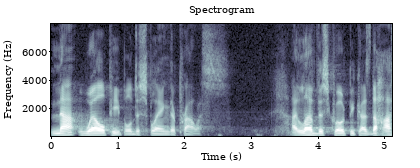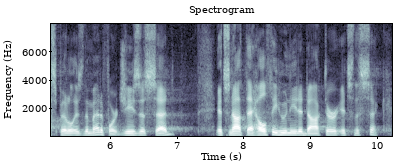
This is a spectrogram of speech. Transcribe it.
not well people displaying their prowess. I love this quote because the hospital is the metaphor. Jesus said, It's not the healthy who need a doctor, it's the sick.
